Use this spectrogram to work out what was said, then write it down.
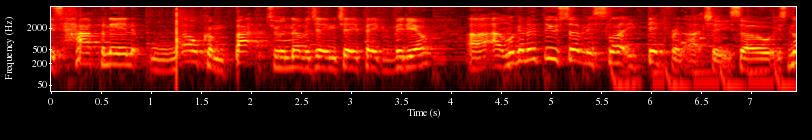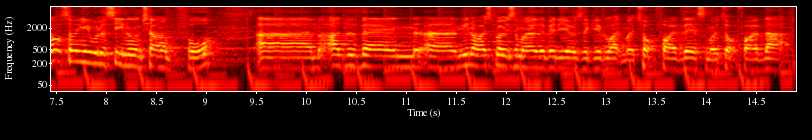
is happening? Welcome back to another Jamie Jay Pagan video. Uh, and we're going to do something slightly different actually. So it's not something you will have seen on the channel before. Um, other than, um, you know, I suppose in my other videos I give like my top 5 this and my top 5 that,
